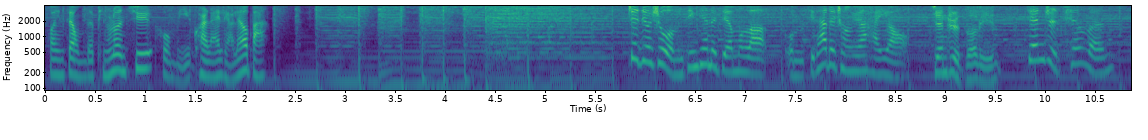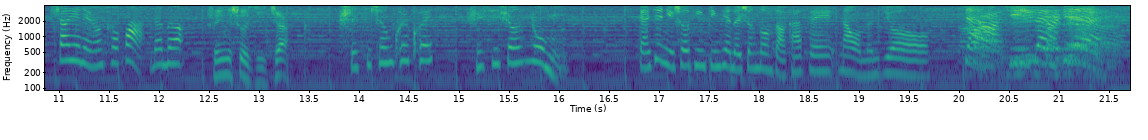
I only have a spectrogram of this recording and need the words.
欢迎在我们的评论区和我们一块来聊聊吧。这就是我们今天的节目了。我们其他的成员还有监制泽林、监制千文、商业内容策划呢呢、声音设计 Jack。实习生亏亏，实习生佑米。感谢你收听今天的生动早咖啡，那我们就下期再见。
